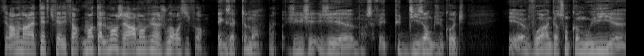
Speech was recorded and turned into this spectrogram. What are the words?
C'est vraiment dans la tête qui fait la différence. Mentalement, j'ai rarement vu un joueur aussi fort. Exactement. Ouais. J'ai, j'ai- j'ai, euh, bon, ça fait plus de dix ans que je coach. Et euh, voir un garçon comme Willy euh,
